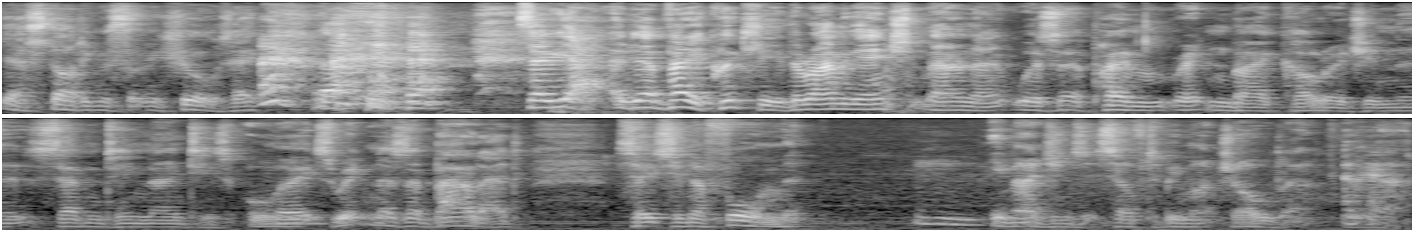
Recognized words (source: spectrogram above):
Yeah, starting with something short, eh? so, yeah, uh, very quickly, The Rime of the Ancient Mariner was a poem written by Coleridge in the 1790s, although it's written as a ballad, so it's in a form that imagines itself to be much older than Okay. that.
